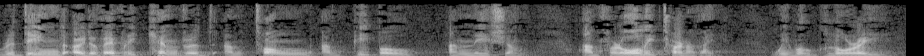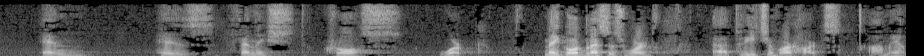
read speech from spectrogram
redeemed out of every kindred and tongue and people and nation. And for all eternity, we will glory in his finished cross work. May God bless his word uh, to each of our hearts. Amen.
